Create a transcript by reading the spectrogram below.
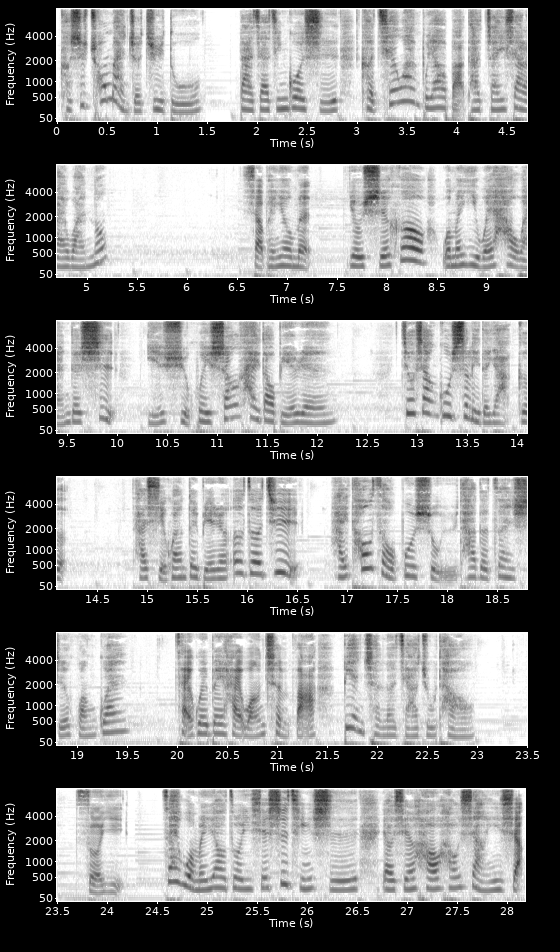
可是充满着剧毒，大家经过时可千万不要把它摘下来玩哦。小朋友们，有时候我们以为好玩的事，也许会伤害到别人。就像故事里的雅各，他喜欢对别人恶作剧。还偷走不属于他的钻石皇冠，才会被海王惩罚，变成了夹竹桃。所以，在我们要做一些事情时，要先好好想一想，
